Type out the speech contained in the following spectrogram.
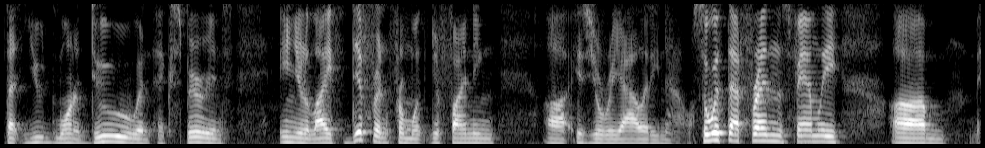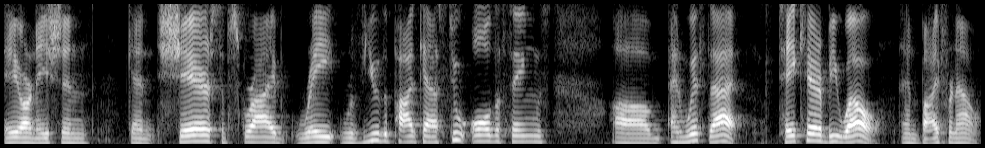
that you want to do and experience in your life different from what you're finding uh, is your reality now. So with that, friends, family, um, AR Nation, again, share, subscribe, rate, review the podcast, do all the things. Um, and with that, take care, be well, and bye for now.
